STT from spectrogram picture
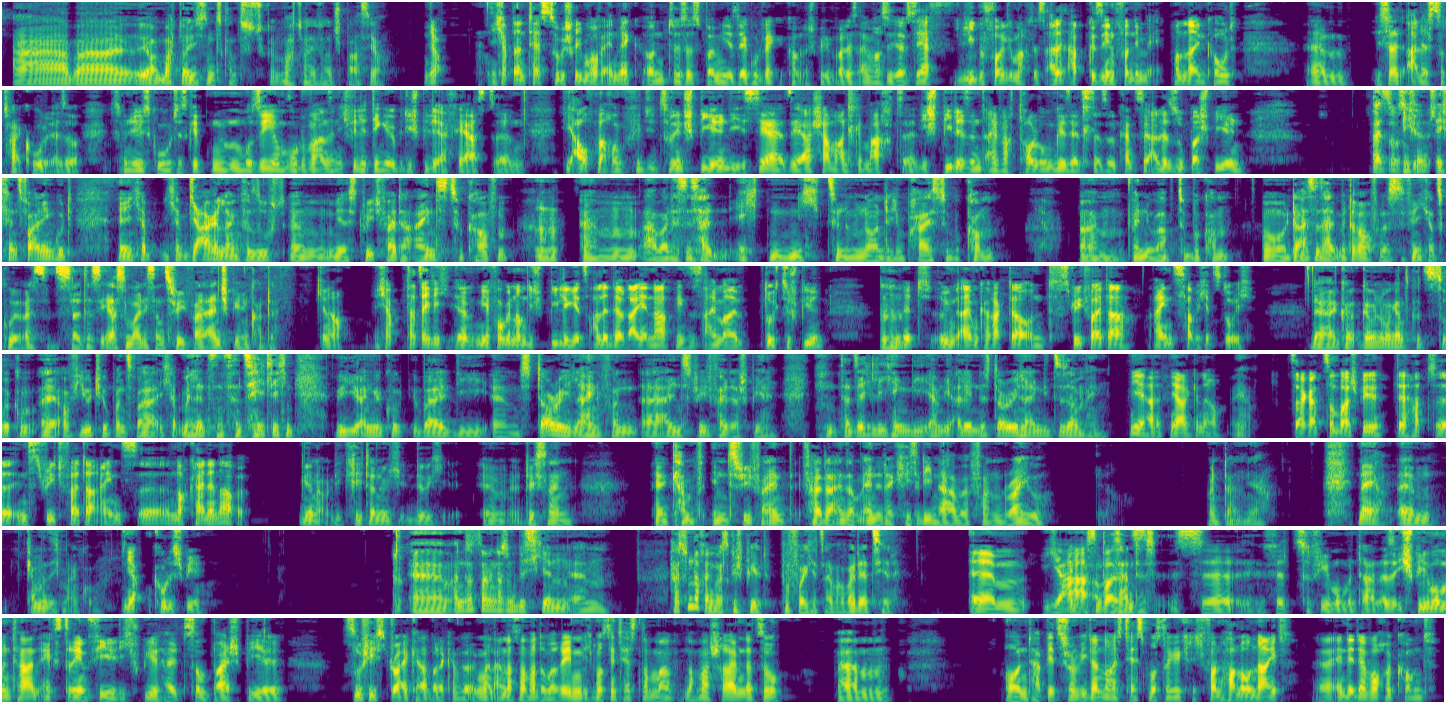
aber ja, macht doch nicht sonst ganz, macht doch nicht sonst Spaß, ja. Ja. Ich habe da einen Test zugeschrieben auf NMAC und es ist bei mir sehr gut weggekommen, das Spiel, weil das einfach sehr, sehr liebevoll gemacht ist. Alle, abgesehen von dem Online-Code ähm, ist halt alles total cool. Also das Menü ist gut, es gibt ein Museum, wo du wahnsinnig viele Dinge über die Spiele erfährst. Ähm, die Aufmachung für die, zu den Spielen, die ist sehr, sehr charmant gemacht. Äh, die Spiele sind einfach toll umgesetzt, also du kannst sie alle super spielen. Also Ich finde ich finde es vor allen Dingen gut. äh, Ich habe ich hab jahrelang versucht, ähm, mir Street Fighter 1 zu kaufen. Mhm. Ähm, aber das ist halt echt nicht zu einem ordentlichen Preis zu bekommen. Ja. Ähm, wenn überhaupt zu bekommen. Und da ist es halt mit drauf. Und das finde ich ganz cool, weil das ist halt das erste Mal, dass ich dann Street Fighter einspielen konnte. Genau. Ich habe tatsächlich äh, mir vorgenommen, die Spiele jetzt alle der Reihe nach wenigstens einmal durchzuspielen Mhm. mit irgendeinem Charakter und Street Fighter 1 habe ich jetzt durch. Da können wir noch mal ganz kurz zurückkommen äh, auf YouTube. Und zwar, ich habe mir letztens tatsächlich ein Video angeguckt über die ähm, Storyline von äh, allen Street Fighter Spielen. tatsächlich hängen die, haben die alle eine Storyline, die zusammenhängen. Ja, ja, genau. Ja, Sagat zum Beispiel, der hat äh, in Street Fighter 1 äh, noch keine Narbe. genau. Die kriegt er nämlich durch ähm, durch seinen äh, Kampf in Street Fighter 1 am Ende. Da kriegt er die Narbe von Ryu. Genau. Und dann, ja. Naja, ähm, kann man sich mal angucken. Ja, cooles Spiel. Ähm, ansonsten habe ich noch so ein bisschen. Ähm, hast du noch irgendwas gespielt, bevor ich jetzt einfach weiter erzähle? Ähm, ja, aber es, es äh, wird zu viel momentan. Also ich spiele momentan extrem viel. Ich spiele halt zum Beispiel Sushi Striker, aber da können wir irgendwann anders nochmal drüber reden. Ich muss den Test nochmal noch mal schreiben dazu. Ähm, und habe jetzt schon wieder ein neues Testmuster gekriegt von Hollow Knight. Äh, Ende der Woche kommt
